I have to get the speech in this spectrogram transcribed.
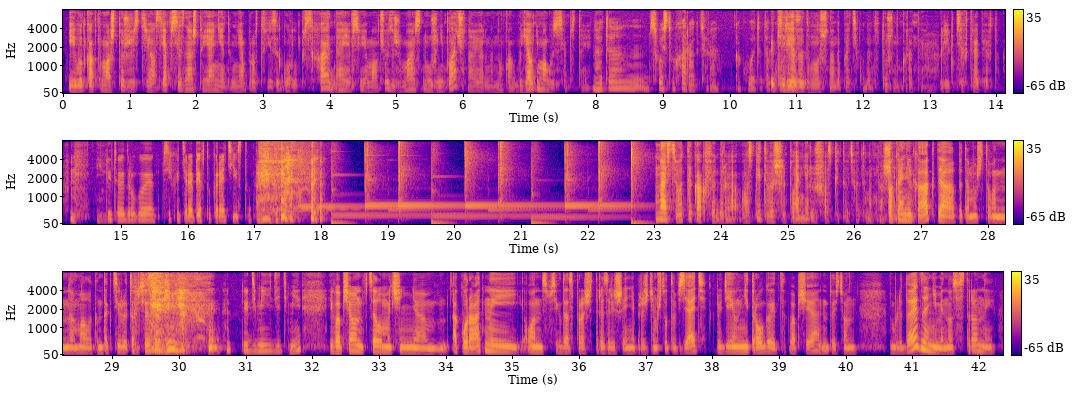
И вот как-то Маша тоже растерялась. Я по себе знаю, что я нет. У меня просто язык горло присыхает, да, я все, я молчу, зажимаюсь. Ну, уже не плачу, наверное, но как бы я вот не могу за себя постоять. Но это свойство характера какое-то такое. Тереза думала, что надо пойти куда-то тоже на карате. Или к психотерапевту. Или то и другое, психотерапевту-каратисту. Настя, вот ты как Федора воспитываешь или планируешь воспитывать в этом отношении? Пока никак, да, потому что он мало контактирует вообще с другими людьми и детьми. И вообще он в целом очень эм, аккуратный, он всегда спрашивает разрешение, прежде чем что-то взять. Людей он не трогает вообще, ну, то есть он наблюдает за ними, но со стороны.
